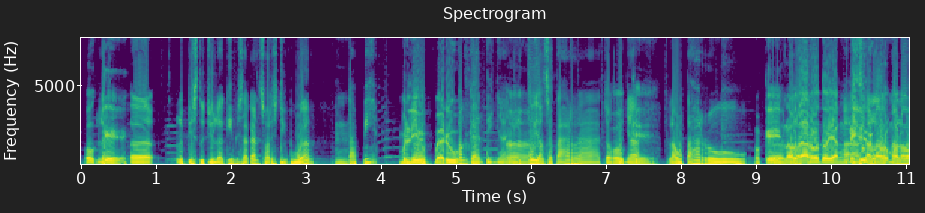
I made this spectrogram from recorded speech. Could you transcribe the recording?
Oke, Eh, lebih setuju lagi misalkan Suarez dibuang Hmm, tapi beli eh, baru. penggantinya Ah. itu yang setara contohnya Oke, Lautaro oke, Eh, Lautaro tuh yang ah, kalau kalau.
